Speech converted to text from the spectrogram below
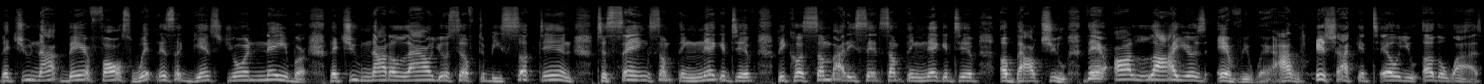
that you not bear false witness against your neighbor, that you not allow yourself to be sucked in to saying something negative because somebody said something negative about you. There are liars everywhere. I wish I could tell you otherwise,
